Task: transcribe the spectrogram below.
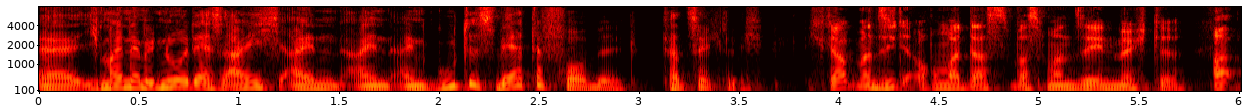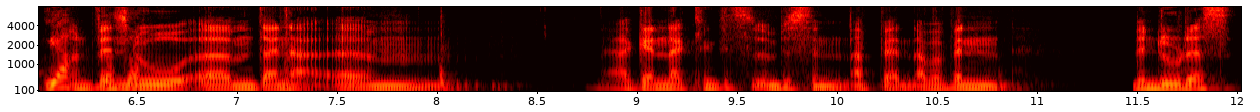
Äh, ich meine damit nur, der ist eigentlich ein, ein, ein gutes Wertevorbild, tatsächlich. Ich glaube, man sieht auch immer das, was man sehen möchte. Ah, ja, und wenn du ähm, deine ähm, Agenda klingt jetzt so ein bisschen abwertend, aber wenn wenn du das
